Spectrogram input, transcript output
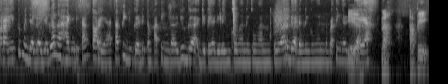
orang itu menjaga-jaga nggak hanya di kantor ya tapi juga di tempat tinggal juga gitu ya di lingkungan lingkungan keluarga dan lingkungan tempat tinggal juga Iya. ya Tapi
